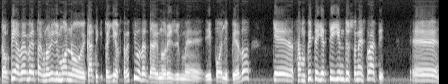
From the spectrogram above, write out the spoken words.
Τα οποία βέβαια τα γνωρίζει μόνο οι κάτοικοι του Αγίου Αυστρατείου, δεν τα γνωρίζουμε οι υπόλοιποι εδώ και θα μου πείτε γιατί γίνονται στον Αϊστράτη. Ε,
